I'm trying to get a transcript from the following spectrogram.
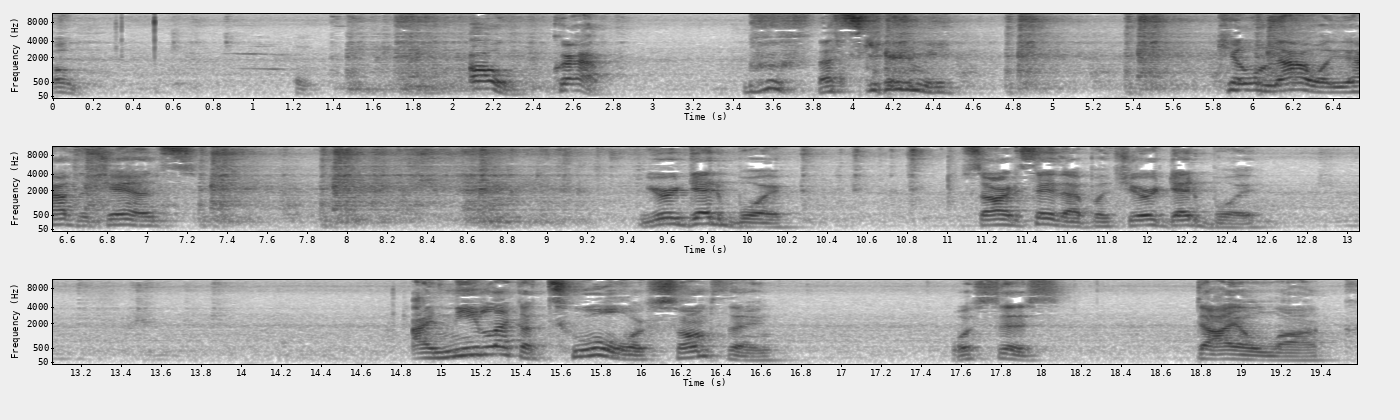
Oh. Oh, oh crap. that scared me. Kill him now while you have the chance. You're a dead boy. Sorry to say that, but you're a dead boy. I need like a tool or something. What's this? Dial lock.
